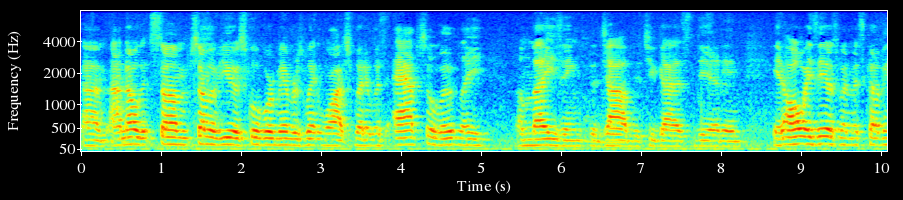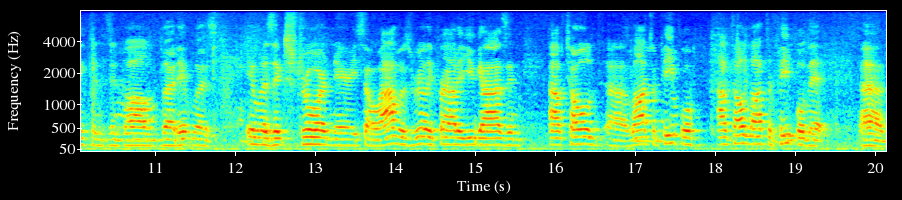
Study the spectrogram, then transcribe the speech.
um, I know that some some of you as school board members went and watched, but it was absolutely amazing the job that you guys did, and it always is when Miss Covington's involved. But it was it was extraordinary. So I was really proud of you guys, and I've told uh, lots of people. I've told lots of people that. Uh,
